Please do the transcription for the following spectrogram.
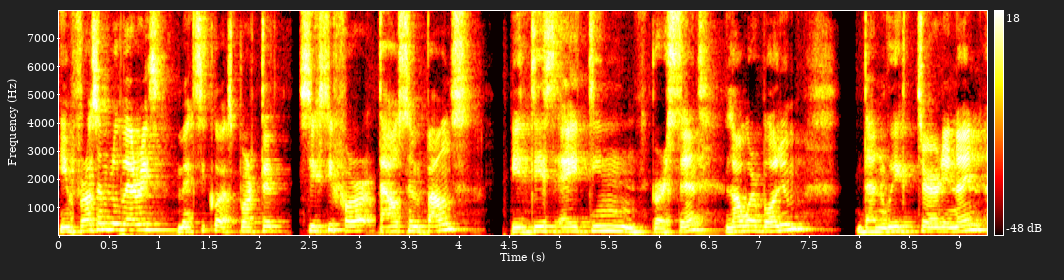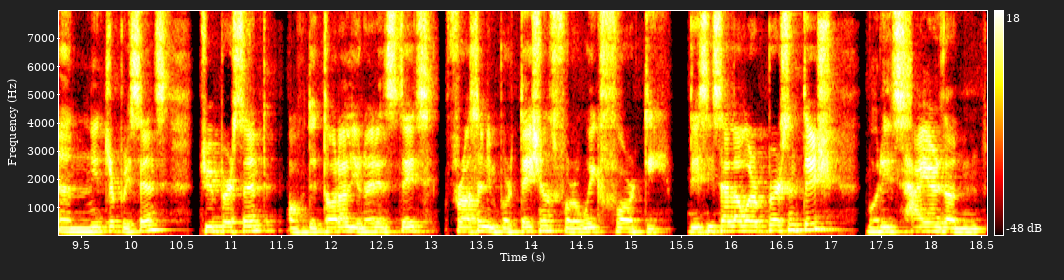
In frozen blueberries, Mexico exported 64,000 pounds. It is 18% lower volume than week 39 and it represents 3% of the total United States frozen importations for week 40. This is a lower percentage, but it's higher than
